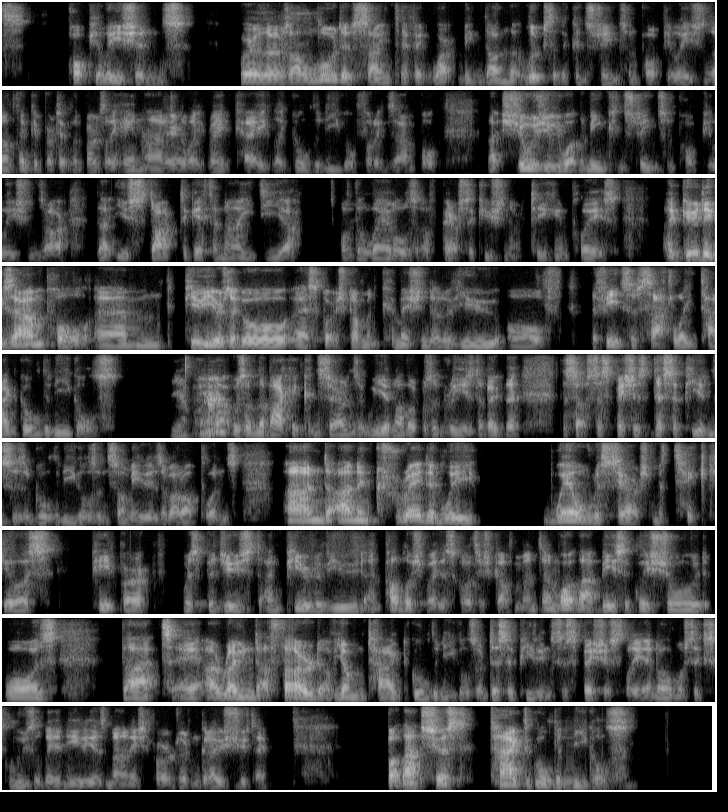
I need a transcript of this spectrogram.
populations where there's a load of scientific work being done that looks at the constraints on populations. I'm thinking particularly birds like hen harrier, like red kite, like golden eagle, for example. That shows you what the main constraints on populations are, that you start to get an idea of the levels of persecution that are taking place. A good example, um, a few years ago, a Scottish Government commissioned a review of the fates of satellite tagged golden eagles. Yeah. And that was on the back of concerns that we and others had raised about the, the sort of suspicious disappearances of golden eagles in some areas of our uplands. And an incredibly well researched, meticulous paper was produced and peer reviewed and published by the Scottish Government. And what that basically showed was that uh, around a third of young tagged golden eagles are disappearing suspiciously and almost exclusively in areas managed for driven grouse shooting. But that's just tagged golden eagles.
